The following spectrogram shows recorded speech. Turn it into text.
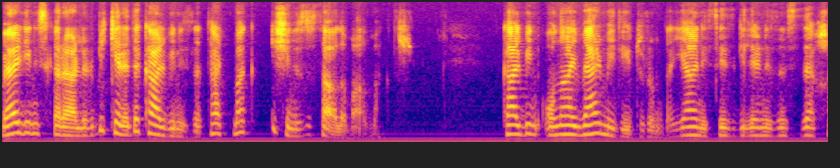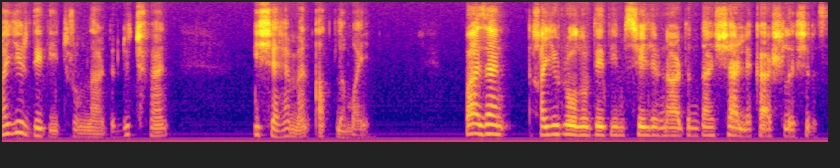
verdiğiniz kararları bir kere de kalbinizle tartmak işinizi sağlam almaktır. Kalbin onay vermediği durumda yani sezgilerinizin size hayır dediği durumlarda lütfen işe hemen atlamayın. Bazen hayırlı olur dediğimiz şeylerin ardından şerle karşılaşırız.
